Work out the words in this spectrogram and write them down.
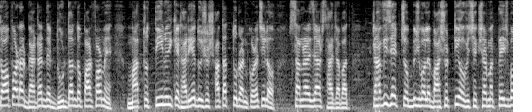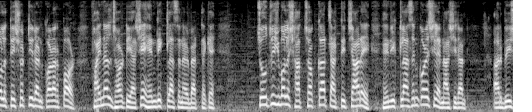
টপ অর্ডার ব্যাটারদের দুর্দান্ত পারফর্মে মাত্র তিন উইকেট হারিয়ে দুইশো সাতাত্তর রান করেছিল সানরাইজার্স হায়দ্রাবাদ। ট্রাভিস চব্বিশ বলে বাষট্টি, অভিষেক শর্মা তেইশ বলে তেষট্টি রান করার পর ফাইনাল ঝড়টি আসে হেনরিক ক্লাসেনের ব্যাট থেকে। চৌত্রিশ বলে সাত ছক্কা, চারটি চারে হেনরিক ক্লাসেন করেছিলেন আশি রান। আর বিশ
